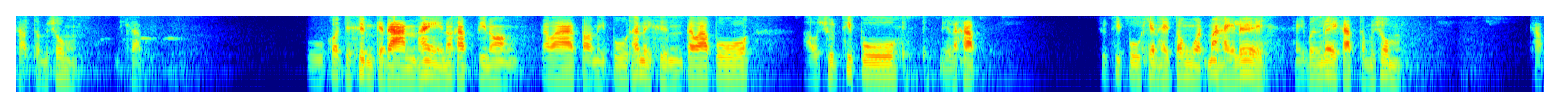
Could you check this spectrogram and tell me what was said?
ครับท่านผู้ชมนี่ครับ ปูก็จะขึ้นกระดานให้เนาะครับ พี่น้อง แต่ว่าตอนนี้ปูท่านไม่ขึ้น แต่ว่าปูเอาชุดที่ปูนี่แหละครับ ชุดที่ปูเขียนให้ตองงวดมาให้เลยให้เบิ้งเลยครับท่านผู้ชม ครับ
